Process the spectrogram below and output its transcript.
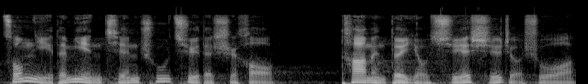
从你的面前出去的时候。他们对有学识者说：“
